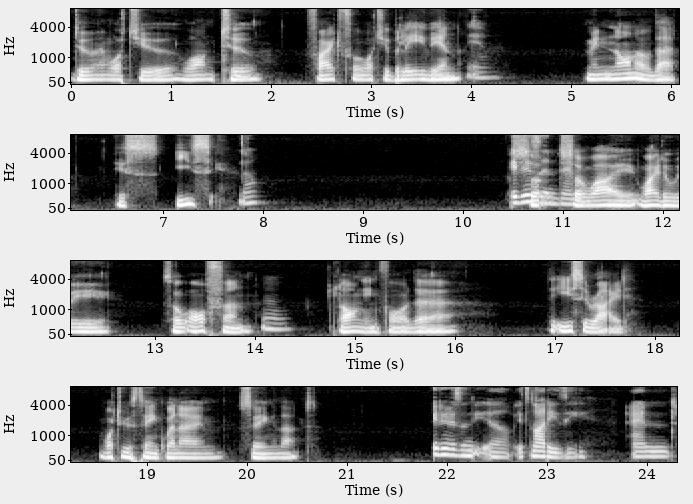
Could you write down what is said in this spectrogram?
doing what you want to, fight for what you believe in. Yeah. I mean, none of that is easy. No. It so, not So why why do we so often Mm. longing for the the easy ride? What do you think when I'm saying that? it isn't uh, it's not easy. And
